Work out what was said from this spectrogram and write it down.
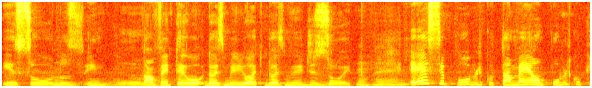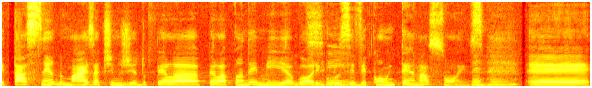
Isso nos, em 98, 2008 e 2018. Uhum. Esse público também é um público que está sendo mais atingido pela, pela pandemia agora, Sim. inclusive com internações. Uhum. É, é,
